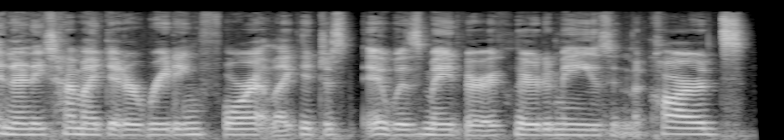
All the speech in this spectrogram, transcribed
And anytime I did a reading for it, like it just, it was made very clear to me using the cards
